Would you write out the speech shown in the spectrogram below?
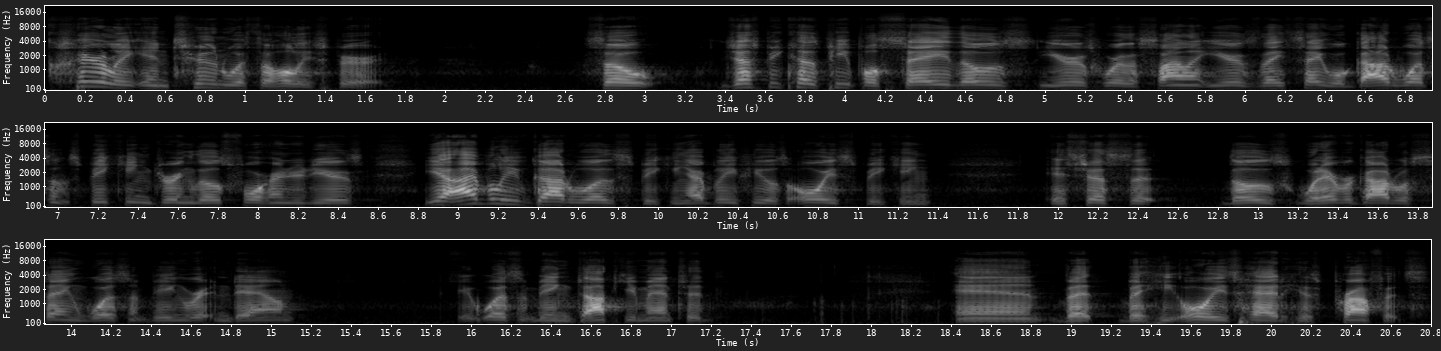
clearly in tune with the Holy Spirit. So just because people say those years were the silent years, they say, well, God wasn't speaking during those 400 years. Yeah, I believe God was speaking. I believe he was always speaking. It's just that those, whatever God was saying wasn't being written down. It wasn't being documented. And, but, but he always had his prophets.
